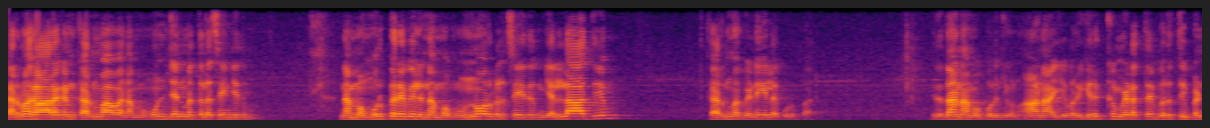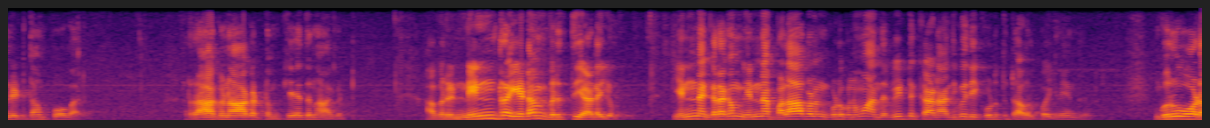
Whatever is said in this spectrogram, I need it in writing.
கர்மகாரகன் கர்மாவை நம்ம முன் ஜென்மத்தில் செஞ்சதும் நம்ம முற்பிறவியில் நம்ம முன்னோர்கள் செய்ததும் எல்லாத்தையும் கர்ம வினையில் கொடுப்பார். இதுதான் நாம் புரிஞ்சுக்கணும். ஆனால் இவர் இருக்கும் இடத்தை விருத்தி பண்ணிட்டு தான் போவார். ராகுனாகட்டும் ஆகட்டும் ஆகட்டும் அவர் நின்ற இடம் விருத்தி அடையும். என்ன கிரகம் என்ன பலாபலன் கொடுக்கணுமோ அந்த வீட்டுக்கான அதிபதியை கொடுத்துட்டு அவர் போய்க்கினே இருந்தார். குருவோட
